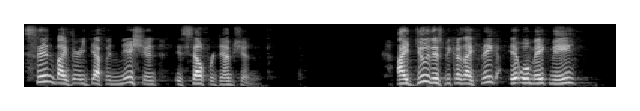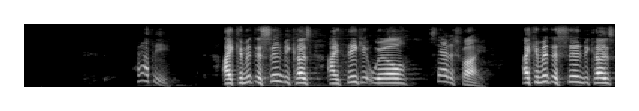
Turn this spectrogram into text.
Sin, by very definition, is self redemption. I do this because I think it will make me happy. I commit this sin because I think it will satisfy. I commit this sin because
